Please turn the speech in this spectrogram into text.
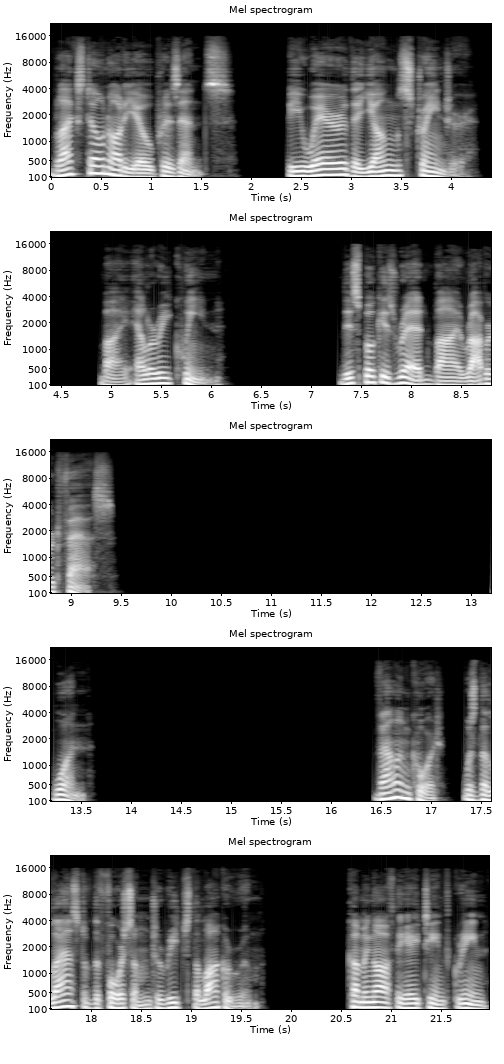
Blackstone Audio presents Beware the Young Stranger by Ellery Queen. This book is read by Robert Fass. 1. Vallancourt was the last of the foursome to reach the locker room. Coming off the 18th green,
